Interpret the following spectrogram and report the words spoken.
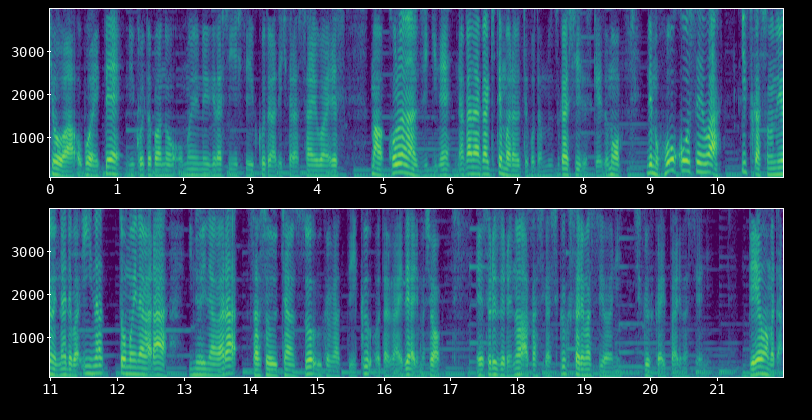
今日は覚えて、御言葉の思い巡らしにしていくことができたら幸いです。まあ、コロナの時期ね、なかなか来てもらうってことは難しいですけれども、でも方向性はいつかそのようになればいいなと思いながら、祈りながら誘うチャンスを伺っていくお互いでありましょう。えー、それぞれの証が祝福されますように、祝福がいっぱいありますように。ではまた。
